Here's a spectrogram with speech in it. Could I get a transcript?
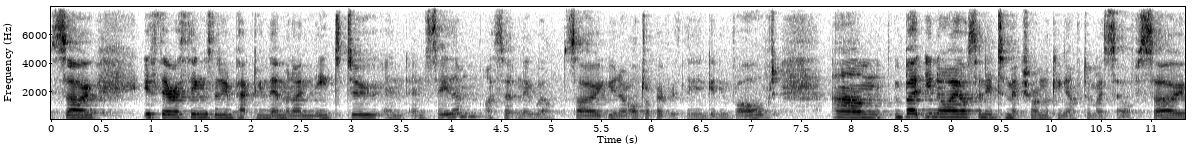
So if there are things that are impacting them and I need to do and, and see them, I certainly will. So, you know, I'll drop everything and get involved. Um, but you know, I also need to make sure I'm looking after myself. So,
